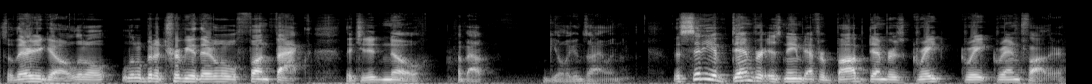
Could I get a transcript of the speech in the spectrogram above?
So there you go, a little little bit of trivia there, a little fun fact that you didn't know about Gilligan's Island. The city of Denver is named after Bob Denver's great great grandfather.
